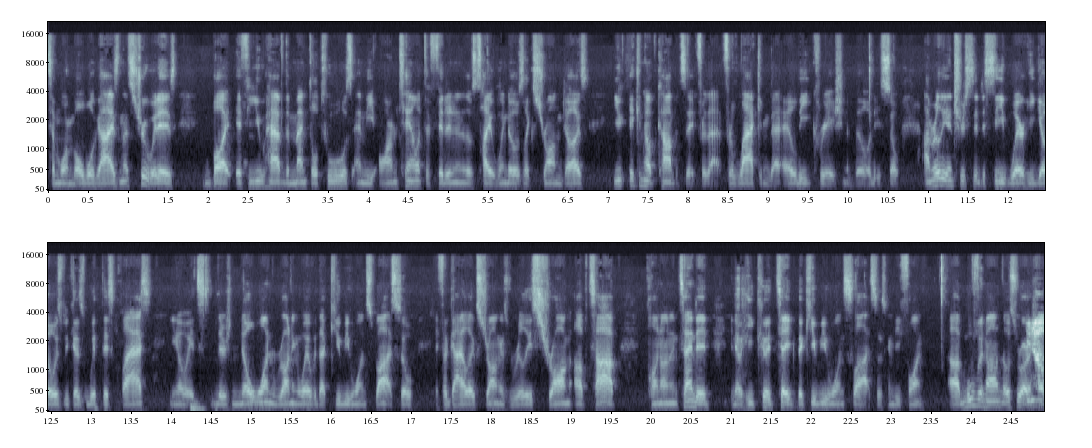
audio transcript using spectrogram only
to more mobile guys and that's true it is. But if you have the mental tools and the arm talent to fit it into those tight windows like strong does you, it can help compensate for that, for lacking that elite creation ability. So I'm really interested to see where he goes because with this class, you know, it's there's no one running away with that QB one spot. So if a guy like Strong is really strong up top, pun unintended, you know, he could take the QB one slot. So it's gonna be fun. Uh, moving on, those were you know.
